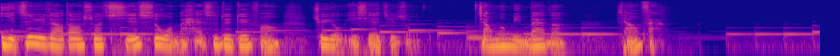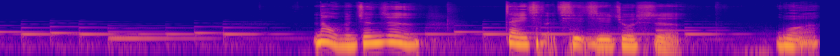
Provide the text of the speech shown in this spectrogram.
以至于聊到说，其实我们还是对对方就有一些这种讲不明白的想法。那我们真正在一起的契机，就是我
